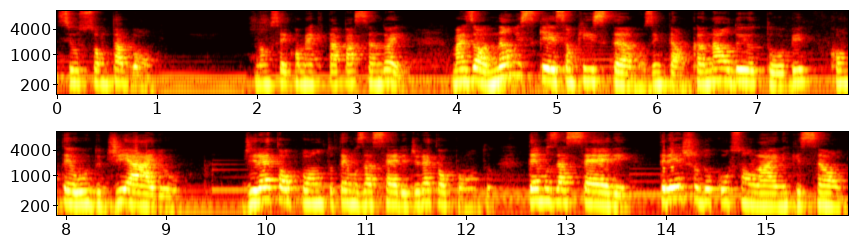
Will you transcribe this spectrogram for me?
se o som tá bom. Não sei como é que tá passando aí. Mas ó, não esqueçam que estamos, então, canal do YouTube, conteúdo diário, direto ao ponto, temos a série direto ao ponto, temos a série trecho do curso online que são,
